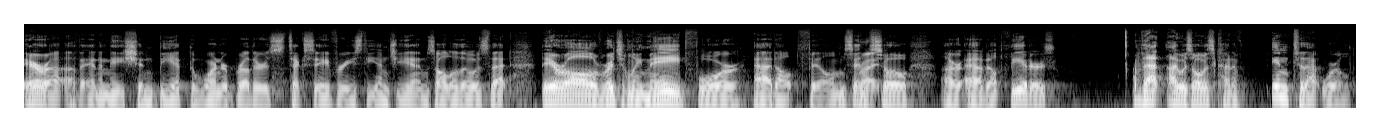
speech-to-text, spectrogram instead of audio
era of animation, be it the Warner Brothers, Tex Avery's, the MGM's, all of those that they are all originally made for adult films, and Right. so or adult theaters that I was always kind of into that world.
